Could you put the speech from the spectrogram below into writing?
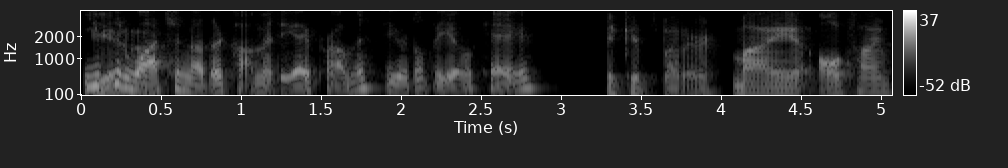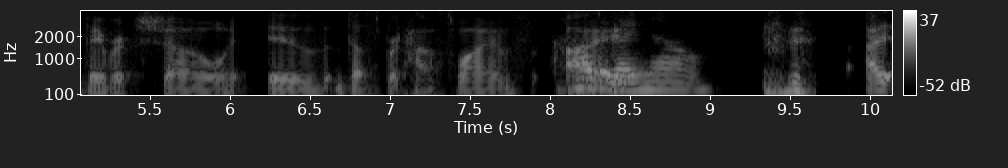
you can watch another comedy. I promise you it'll be okay. It gets better. My all-time favorite show is Desperate Housewives. How did I know? I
